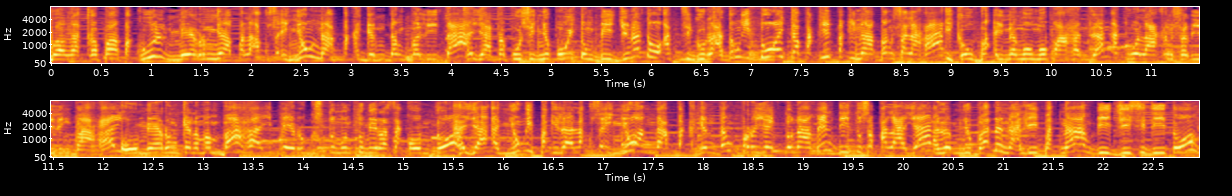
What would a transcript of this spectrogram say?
Mga kapapakul, meron nga pala ako sa inyong napakagandang balita. Kaya tapusin nyo po itong video na to at siguradong ito ay kapaki-pakinabang sa lahat. Ikaw ba ay nangungupahan lang at wala kang sariling bahay? O meron ka namang bahay pero gusto mong tumira sa kondo? Hayaan nyong ipakilala ko sa inyo ang napakagandang proyekto namin dito sa Palayan. Alam nyo ba na nalipat na ang BGC dito?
